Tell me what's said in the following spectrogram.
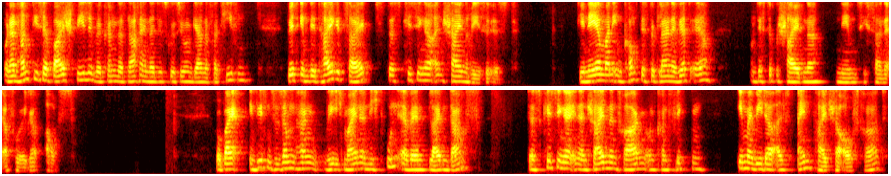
Und anhand dieser Beispiele, wir können das nachher in der Diskussion gerne vertiefen, wird im Detail gezeigt, dass Kissinger ein Scheinriese ist, Je näher man ihm kommt, desto kleiner wird er und desto bescheidener nehmen sich seine Erfolge aus. Wobei in diesem Zusammenhang, wie ich meine, nicht unerwähnt bleiben darf, dass Kissinger in entscheidenden Fragen und Konflikten immer wieder als Einpeitscher auftrat,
